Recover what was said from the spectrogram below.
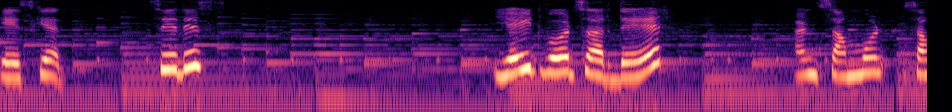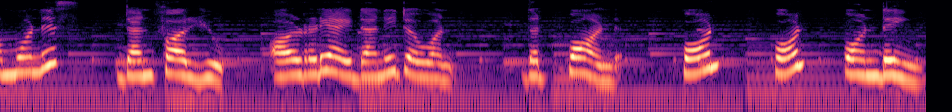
Yes here. See this? Eight words are there and someone someone is done for you. Already i done it one. That pond. Pond pond ponding.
